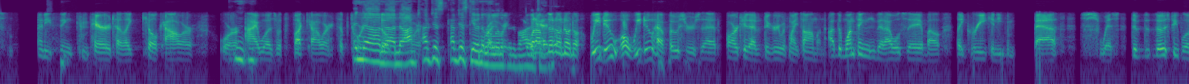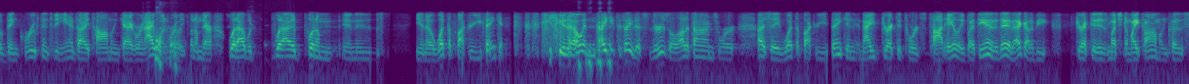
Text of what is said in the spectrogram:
anything compared to like Kill Cowher or mm-hmm. I was with Fuck Cowher. No, no, no. I'm, I'm, just I'm just giving him right, a little right. bit of time. No, no, no, no. We do. Oh, we do have posters that are to that degree with Mike Tomlin. Uh, the one thing that I will say about like Greek and even Bath Swiss. The, the, those people have been grouped into the anti-Tomlin category, and I wouldn't really put them there. What I would what I would put them in is, you know, what the fuck are you thinking? you know, and I hate to say this, there's a lot of times where I say, what the fuck are you thinking? And I direct it towards Todd Haley, but at the end of the day, that got to be directed as much to Mike Tomlin because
